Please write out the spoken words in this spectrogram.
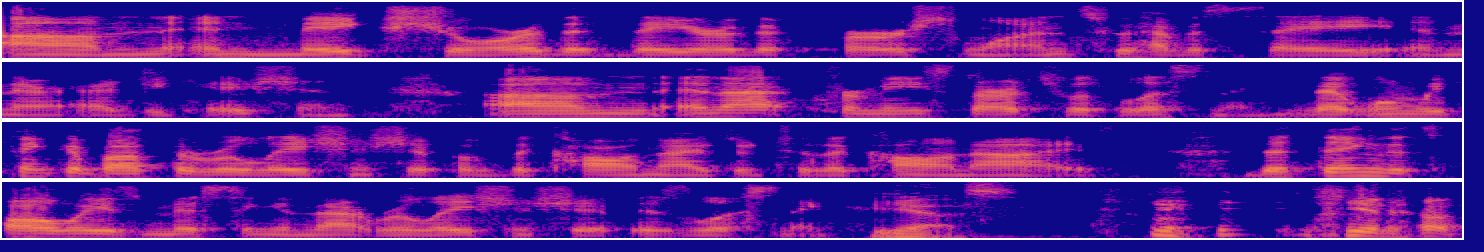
um, and make sure that they are the first ones who have a say in their education? Um, and that for me starts with listening. That when we think about the relationship of the colonizer to the colonized the thing that's always missing in that relationship is listening. Yes. You know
